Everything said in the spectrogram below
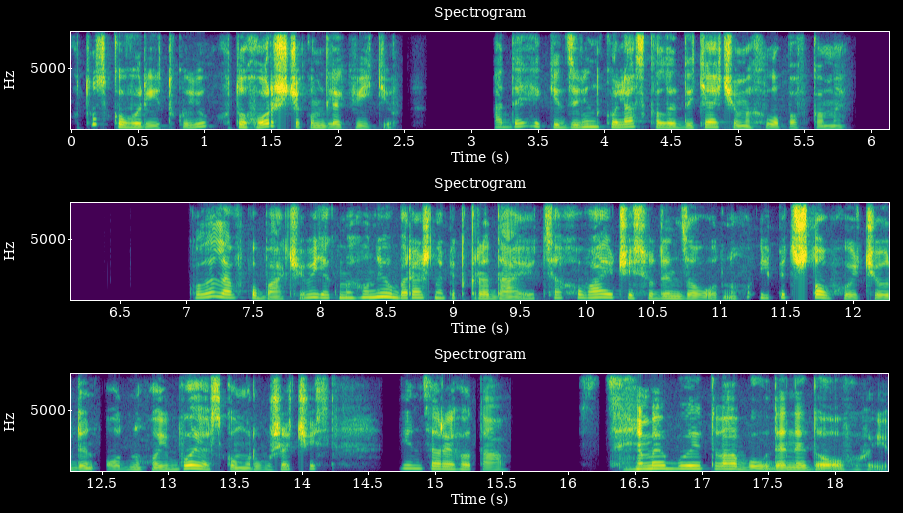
хто сковорідкою, хто горщиком для квітів, а деякі дзвінко ляскали дитячими хлопавками. Коли Лев побачив, як мигуни обережно підкрадаються, ховаючись один за одного і підштовхуючи один одного і боязком ружачись, він зареготав З цими битва буде недовгою.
